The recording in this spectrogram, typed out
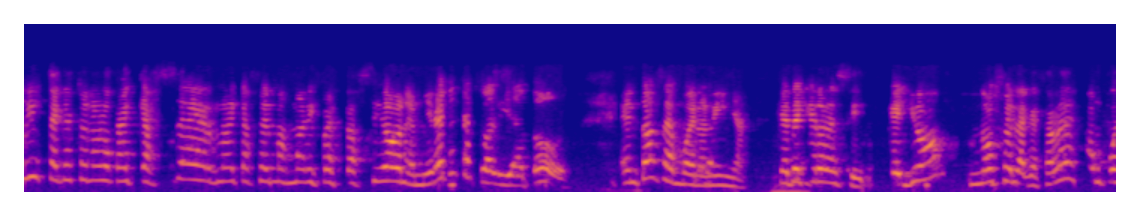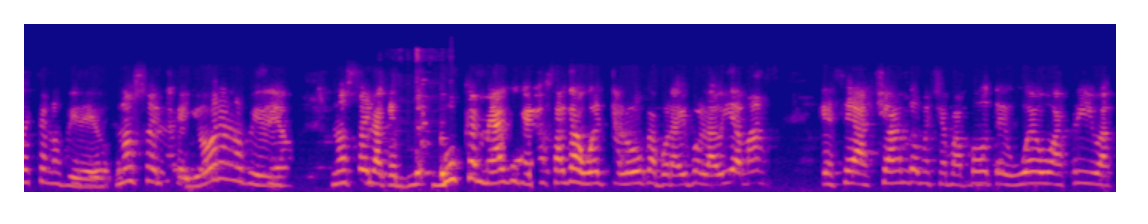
viste que esto no es lo que hay que hacer, no hay que hacer más manifestaciones, mira qué casualidad todo. Entonces, bueno, niña, ¿qué te quiero decir? Que yo no soy la que sale descompuesta en los videos, no soy la que llora en los videos, no soy la que búsquenme algo que yo salga vuelta loca por ahí por la vida más que sea echándome chapapote, huevo arriba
